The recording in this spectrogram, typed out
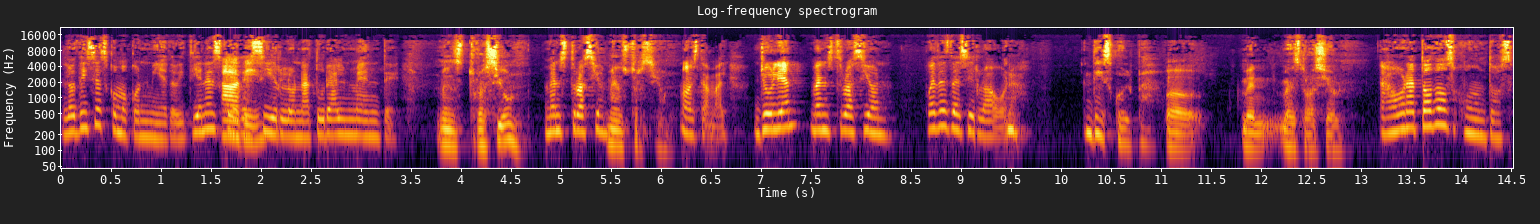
Lo dices como con miedo y tienes que decirlo naturalmente. Menstruación. Menstruación. Menstruación. No está mal. Julian, menstruación. Puedes decirlo ahora. Disculpa. Uh, menstruación. Ahora todos juntos.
